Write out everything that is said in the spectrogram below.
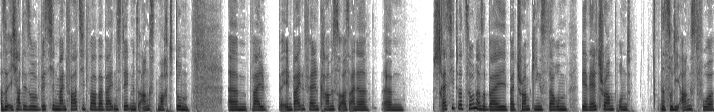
Also ich hatte so ein bisschen, mein Fazit war bei beiden Statements, Angst macht dumm. Ähm, weil in beiden Fällen kam es so aus einer ähm, Stresssituation. Also bei, bei Trump ging es darum, wer wählt Trump und das ist so die Angst vor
